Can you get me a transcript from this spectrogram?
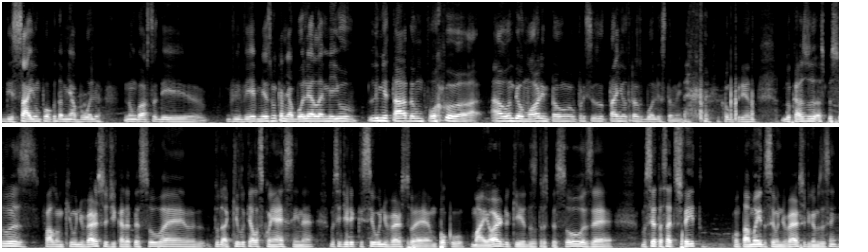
de sair um pouco da minha bolha. Não gosto de viver, mesmo que a minha bolha ela é meio limitada um pouco a- aonde eu moro, então eu preciso estar em outras bolhas também. Compreendo. No caso, as pessoas falam que o universo de cada pessoa é tudo aquilo que elas conhecem, né? Você diria que seu universo é um pouco maior do que das outras pessoas? É, você está satisfeito com o tamanho do seu universo, digamos assim?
